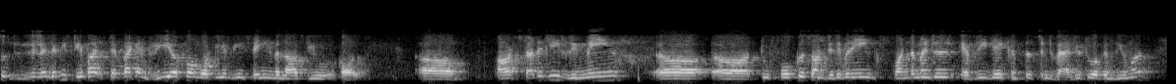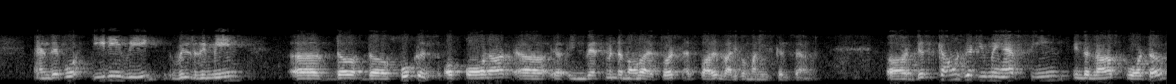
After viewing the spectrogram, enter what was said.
So let, let me step back, step back and reaffirm what we have been saying in the last few calls. Uh, our strategy remains uh, uh, to focus on delivering fundamental, everyday, consistent value to our consumers. And therefore, EDV will remain uh, the, the focus of all our uh, investment and all our efforts as far as value for money is concerned. Uh, discounts that you may have seen in the last quarter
